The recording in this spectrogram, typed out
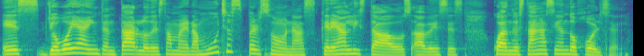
Es, yo voy a intentarlo de esta manera. Muchas personas crean listados a veces cuando están haciendo wholesale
